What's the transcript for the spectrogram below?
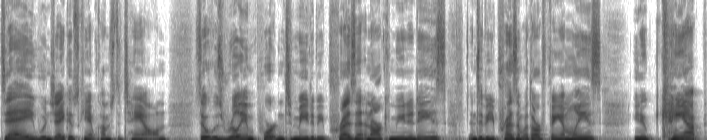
day when Jacob's Camp comes to town. So it was really important to me to be present in our communities and to be present with our families. You know, camp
